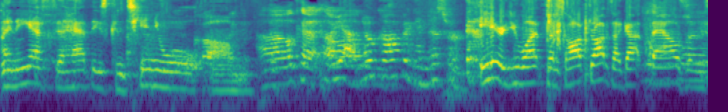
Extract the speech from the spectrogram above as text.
and he has to have these continual. Um, Oh, okay. Oh, yeah, no coughing in this room. here, you want some cough drops? I got thousands.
